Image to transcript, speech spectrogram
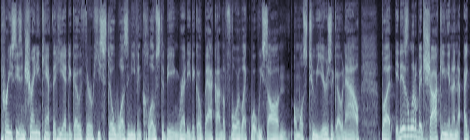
preseason training camp that he had to go through, he still wasn't even close to being ready to go back on the floor like what we saw almost two years ago now. But it is a little bit shocking, and I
